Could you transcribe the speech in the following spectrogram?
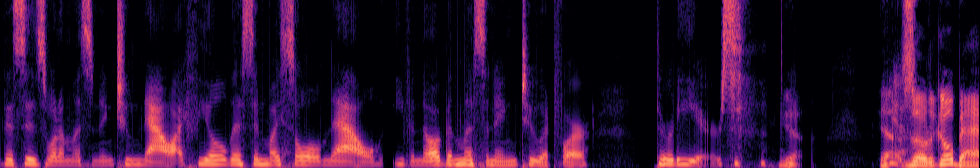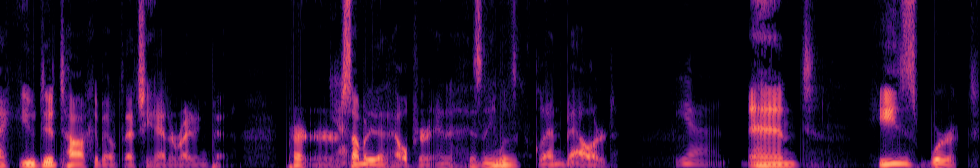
This is what I'm listening to now. I feel this in my soul now, even though I've been listening to it for 30 years. Yeah. Yeah. Yeah. So to go back, you did talk about that she had a writing pa- partner, Yeah. somebody that helped her, and his name was Glen Ballard. yeah. And he's worked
